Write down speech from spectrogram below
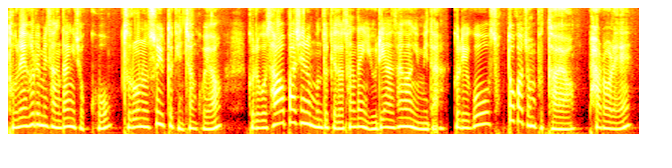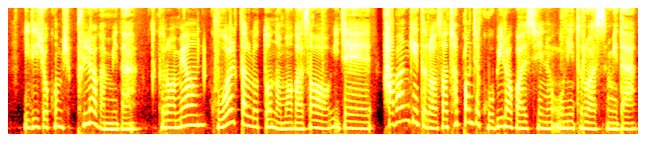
돈의 흐름이 상당히 좋고 들어오는 수입도 괜찮고요. 그리고 사업하시는 분들께도 상당히 유리한 상황입니다. 그리고 속도가 좀 붙어요. 8월에 일이 조금씩 풀려갑니다. 그러면 9월달로 또 넘어가서 이제 하반기 들어서 첫 번째 고비라고 할 수 있는 운이 들어왔습니다.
